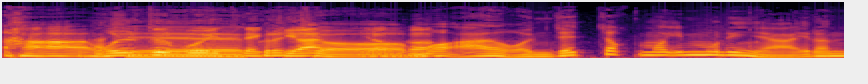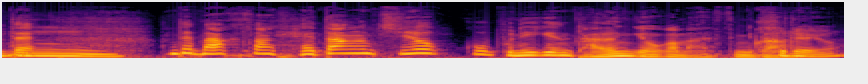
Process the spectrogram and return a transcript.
아 사실. 올드보이들의 그렇죠. 귀환 뭐 아, 언제적 뭐 인물이냐 이런데 음. 근데 막상 해당 지역구 분위기는 다른 경우가 많습니다. 그래요.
